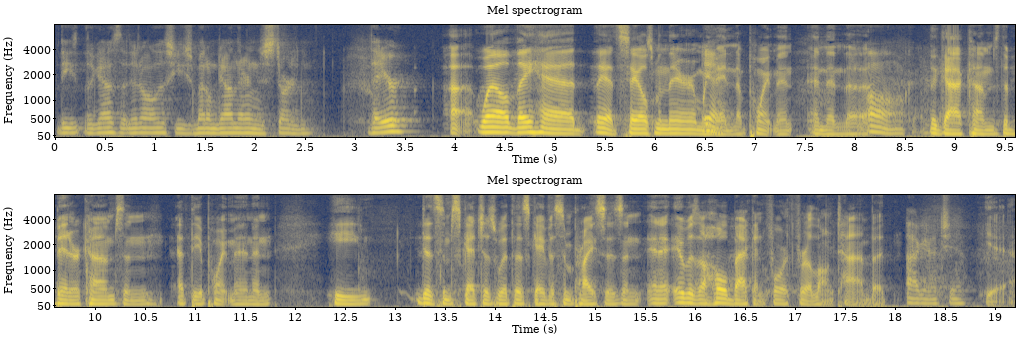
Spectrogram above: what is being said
these the guys that did all this? You just met them down there and just started there. Uh, well, they had they had salesmen there, and we Yeah. made an appointment, and then the Oh, okay. the guy comes, the bidder comes, and at the appointment, and he did some sketches with us, gave us some prices, and, and it, it was a whole back and forth for a long time. But I got you. yeah,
